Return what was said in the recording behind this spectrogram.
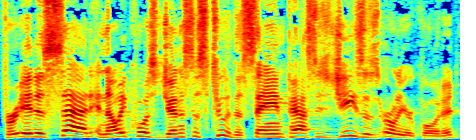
For it is said, and now he quotes Genesis 2, the same passage Jesus earlier quoted,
